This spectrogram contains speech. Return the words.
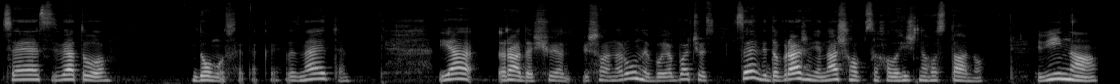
Це свято дому все-таки. Ви знаєте? Я рада, що я пішла на руни, бо я бачу, це відображення нашого психологічного стану. Війна.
